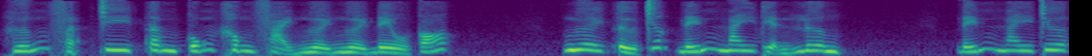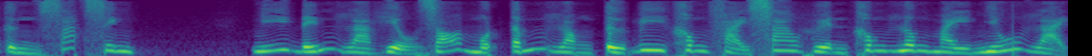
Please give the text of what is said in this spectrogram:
Hướng Phật chi tâm cũng không phải người người đều có. Ngươi từ trước đến nay thiện lương. Đến nay chưa từng sát sinh. Nghĩ đến là hiểu rõ một tấm lòng từ bi không phải sao huyền không lông mày nhíu lại.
